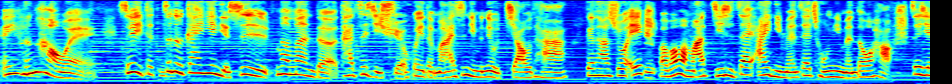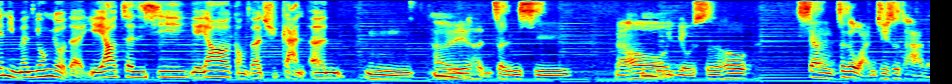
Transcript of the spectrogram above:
哎，很好哎。所以，他这个概念也是慢慢的他自己学会的吗？还是你们有教他，跟他说：“哎，爸爸妈妈即使再爱你们、再宠你们都好，这些你们拥有的也要珍惜，也要懂得去感恩。”嗯，他会很珍惜。然后有时候，像这个玩具是他的，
